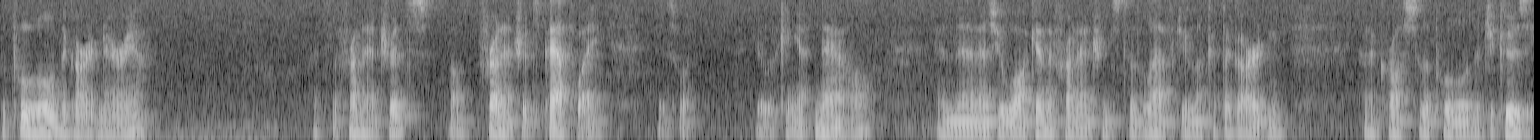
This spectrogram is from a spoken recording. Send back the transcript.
the pool the garden area. That's the front entrance. Well, front entrance pathway is what you're looking at now. And then as you walk in the front entrance to the left, you look at the garden and across to the pool and the jacuzzi.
